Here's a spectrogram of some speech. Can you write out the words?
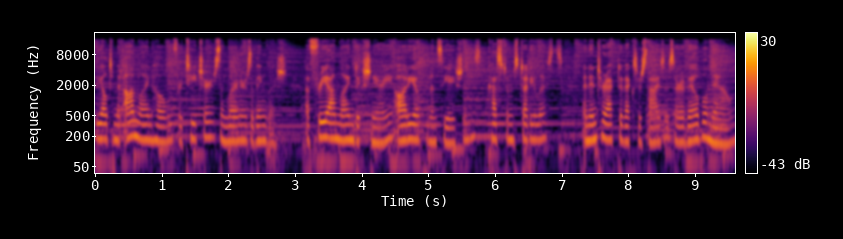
the ultimate online home for teachers and learners of English. A free online dictionary, audio pronunciations, custom study lists, and interactive exercises are available now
